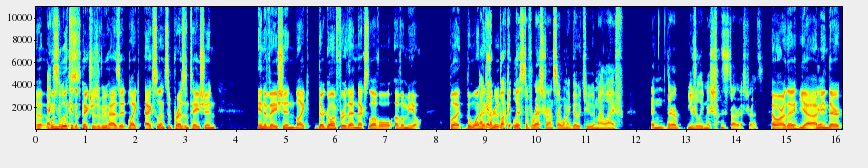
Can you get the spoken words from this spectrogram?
uh, when you look at the pictures of who has it, like excellence and presentation, innovation, like they're going for that next level of a meal. But the one I've that's got a really, bucket list of restaurants I want to go to in my life, and they're usually Michelin star restaurants. oh, are they? Yeah. I Yeah. mean, they're,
